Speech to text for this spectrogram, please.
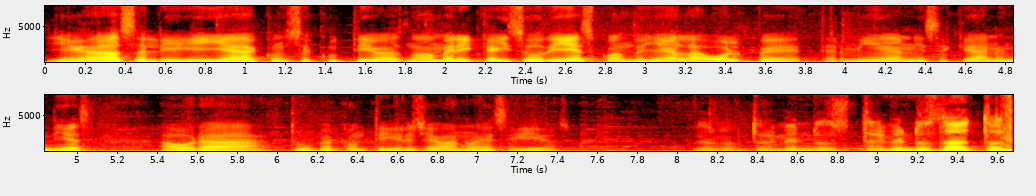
llegadas a liguilla consecutivas, ¿no? América hizo 10, cuando llega la golpe terminan y se quedan en 10. Ahora Tuca con Tigres lleva 9 seguidos. No, no, tremendos, tremendos datos.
